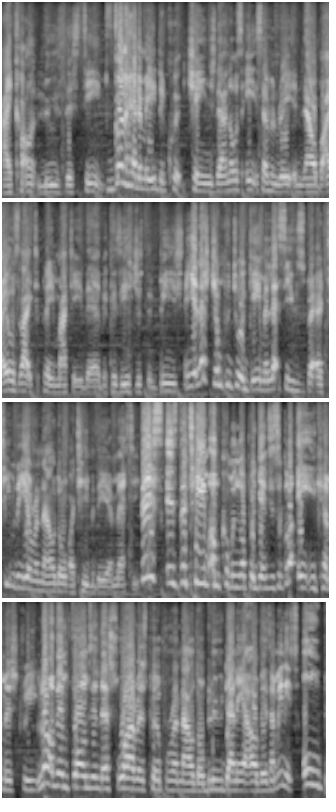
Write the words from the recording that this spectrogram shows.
I can't lose this team. I've gone ahead and made the quick change there. I know it's 87 rated now but I always like to play Mate there because he's just a beast. And yeah let's jump into a game and let's see who's better Team of the Year Ronaldo or Team of the Year Messi. This is the team I'm coming up against. It's got 80 chemistry. A lot of informs in there. Suarez, Purple Ronaldo, Blue Dani Alves. I mean, it's OP.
